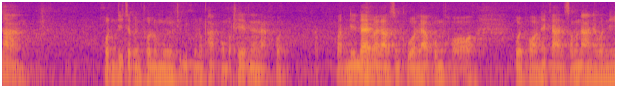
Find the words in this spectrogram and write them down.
สร้าง คนที่จะเป็นพลเมืองที่มีคุณภาพของประเทศในอนาคตครับวันนี้ได้เวลาสมควรแล้วผมขออวยพรให้การสัมมนาในวันนี้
